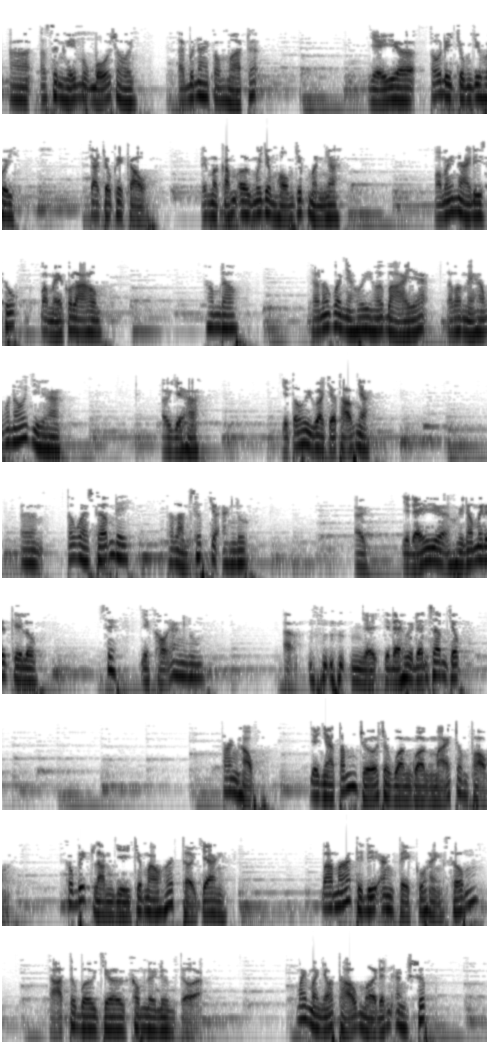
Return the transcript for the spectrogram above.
À tao xin nghỉ một buổi rồi. Tại bữa nay còn mệt á. Vậy uh, tối đi chung với Huy. Ra chỗ cây cầu Để mà cảm ơn mấy dòng hồn giúp mình nha. Mà mấy nay đi suốt Ba mẹ có la không? Không đâu Tao nói qua nhà Huy hỏi bài á Là ba mẹ không có nói gì hả Ừ vậy hả? Vậy tối Huy qua chợ Thảo nha. Ờ tối qua sớm đi Tao làm súp cho ăn luôn. Ừ Vậy để uh, Huy nấu mấy đứa kia luôn. Xê, Vậy khỏi ăn luôn. À, vậy, vậy để Huy đến sớm chút. Tan học Về nhà tắm rửa rồi quần quần mãi trong phòng. Không biết làm gì cho mau hết thời gian. Ba má thì đi ăn tiệc của hàng xóm. Tả tôi bơ chơ không nơi nương tựa Mấy mà nhỏ Thảo mời đến ăn súp.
